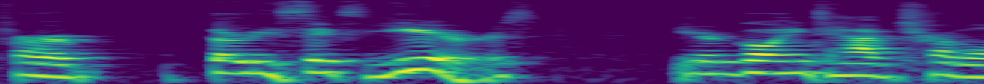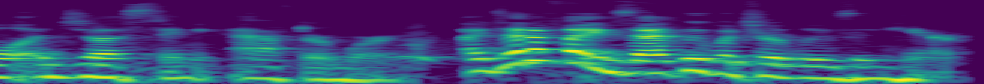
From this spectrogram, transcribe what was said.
for 36 years, you're going to have trouble adjusting afterward. Identify exactly what you're losing here.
